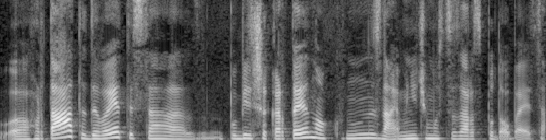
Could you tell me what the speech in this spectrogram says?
е, гортати, дивитися, побільше картинок. Ну, не знаю, мені чомусь це зараз подобається.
